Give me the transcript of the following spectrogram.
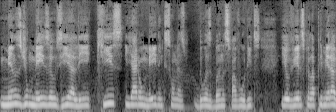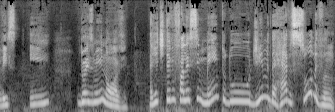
Em menos de um mês eu vi ali Kiss e Iron Maiden, que são minhas duas bandas favoritas, e eu vi eles pela primeira vez em 2009. A gente teve o falecimento do Jimmy The Have Sullivan,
